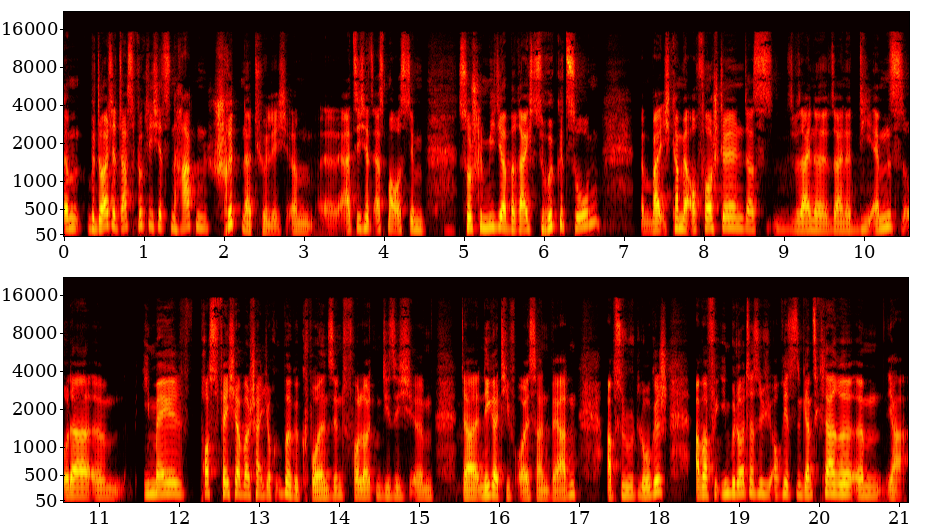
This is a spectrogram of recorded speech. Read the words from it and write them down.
ähm, bedeutet das wirklich jetzt einen harten Schritt natürlich. Ähm, äh, er hat sich jetzt erstmal aus dem Social Media Bereich zurückgezogen, ähm, weil ich kann mir auch vorstellen, dass seine seine DMs oder ähm, E-Mail-Postfächer wahrscheinlich auch übergequollen sind vor Leuten, die sich ähm, da negativ äußern werden. Absolut logisch. Aber für ihn bedeutet das natürlich auch jetzt eine ganz klare ähm, ja,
